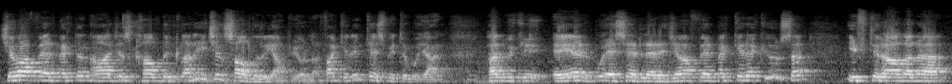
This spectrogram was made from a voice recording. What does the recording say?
cevap vermekten aciz kaldıkları için saldırı yapıyorlar. Fakirin tespiti bu yani. Halbuki eğer bu eserlere cevap vermek gerekiyorsa iftiralara,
